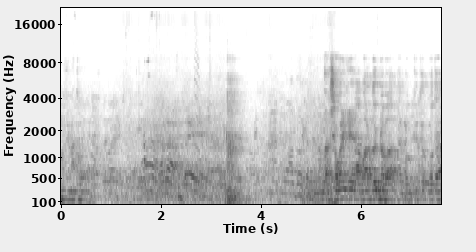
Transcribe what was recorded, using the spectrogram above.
ঘোষণা করবেন। সবাইকে আবার ধন্যবাদ এবং কৃতজ্ঞতা।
